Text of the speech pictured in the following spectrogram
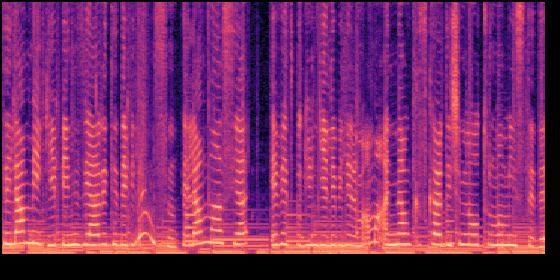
Selam Maggie, beni ziyaret edebilir misin? Selam Nasya. Evet bugün gelebilirim ama annem kız kardeşimle oturmamı istedi.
